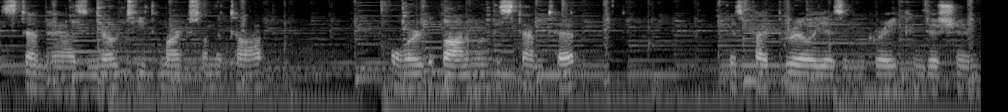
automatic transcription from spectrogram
Stem has no teeth marks on the top or the bottom of the stem tip. This pipe really is in great condition,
